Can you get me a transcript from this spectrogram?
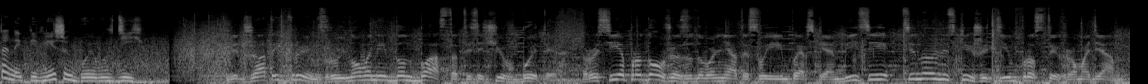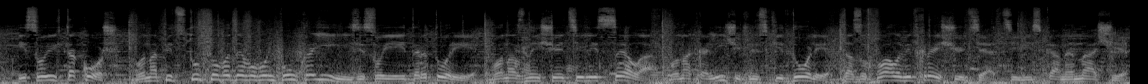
та найпідліших бойових дій. Віджатий Крим, зруйнований Донбас та тисячі вбитих. Росія продовжує задовольняти свої імперські амбіції ціною людських життів простих громадян. І своїх також. Вона підступно веде вогонь по Україні зі своєї території. Вона знищує цілі села, вона калічить людські долі та зухвало відхрещується. Ці війська не наші.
